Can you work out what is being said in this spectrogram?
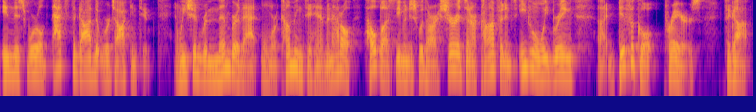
in this world, that's the God that we're talking to. And we should remember that when we're coming to Him. And that'll help us even just with our assurance and our confidence, even when we bring uh, difficult prayers to God.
